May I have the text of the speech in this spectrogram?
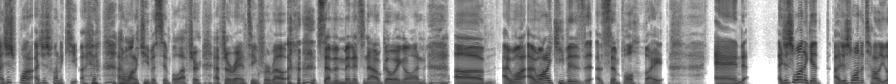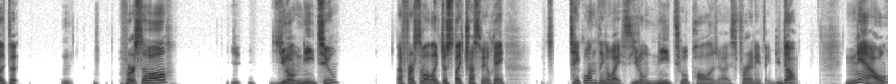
I just want I just want to keep I want to keep it simple after after ranting for about seven minutes now going on. Um, I want I want to keep it uh, simple, right? And I just want to get I just want to tell you like the first of all, you, you don't need to. Uh, first of all, like just like trust me, okay? take one thing away. So you don't need to apologize for anything. You don't. Now,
